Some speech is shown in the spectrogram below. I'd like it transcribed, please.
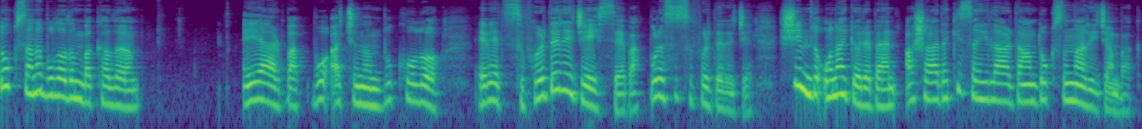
90'ı bulalım bakalım. Eğer bak bu açının bu kolu Evet 0 derece ise bak burası 0 derece. Şimdi ona göre ben aşağıdaki sayılardan 90'ı arayacağım bak.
